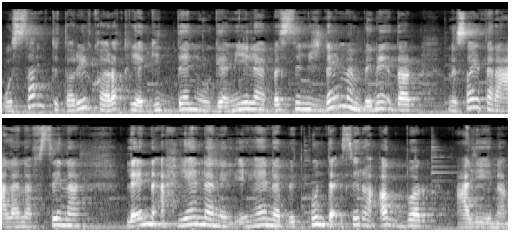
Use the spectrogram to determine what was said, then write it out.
والصمت طريقة راقية جدا وجميلة بس مش دايما بنقدر نسيطر على نفسنا لأن أحيانا الإهانة بتكون تأثيرها أكبر علينا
